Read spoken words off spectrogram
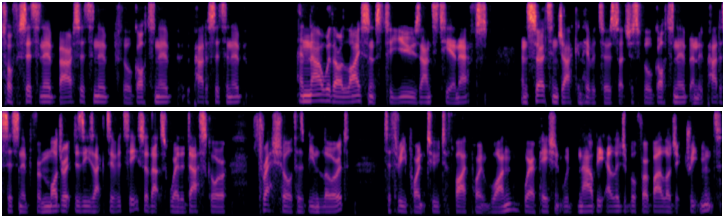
tofacitinib, baricitinib, filgotinib, upadacitinib. And now, with our license to use anti TNFs and certain JAK inhibitors, such as filgotinib and upadacitinib, for moderate disease activity, so that's where the DAS score threshold has been lowered to 3.2 to 5.1, where a patient would now be eligible for a biologic treatment,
